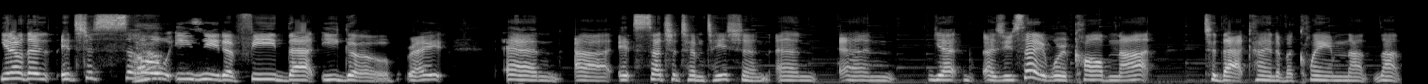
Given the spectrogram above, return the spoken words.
you know, the it's just Yeah. so easy to feed that ego, right? And uh it's such a temptation and and yet as you say, we're called not to that kind of acclaim, not not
